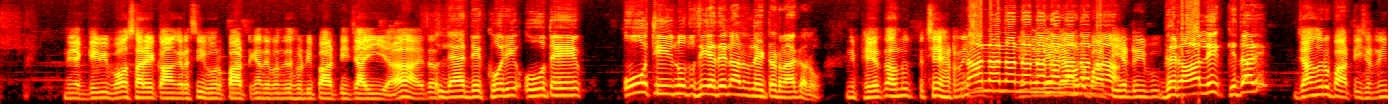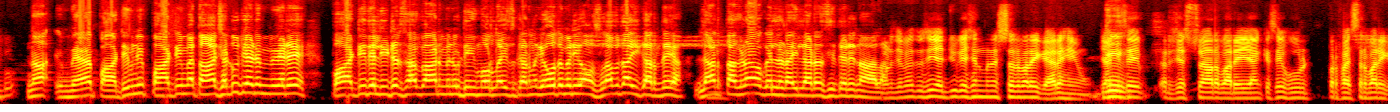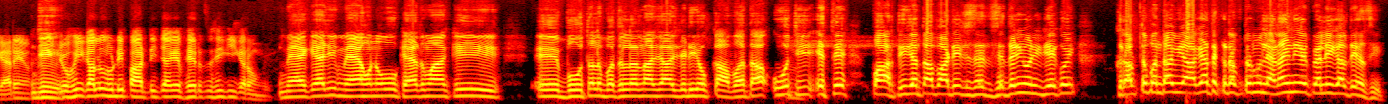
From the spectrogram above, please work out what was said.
ਨਹੀਂ ਅੱਗੇ ਵੀ ਬਹੁਤ ਸਾਰੇ ਕਾਂਗਰਸੀ ਹੋਰ ਪਾਰਟੀਆਂ ਦੇ ਬੰਦੇ ਤੁਹਾਡੀ ਪਾਰਟੀ ਚ ਆਈ ਆ ਲੈ ਦੇਖੋ ਜੀ ਉਹ ਤੇ ਉਹ ਚੀਜ਼ ਨੂੰ ਤੁਸੀਂ ਇਹਦੇ ਨਾਲ ਰਿਲੇਟਡ ਨਾ ਕਰੋ। ਨਹੀਂ ਫੇਰ ਤਾਂ ਉਹਨੂੰ ਪਿੱਛੇ ਹਟਣੀ ਨਾ ਨਾ ਨਾ ਨਾ ਨਾ ਨਾ ਨਾ ਪਾਰਟੀ ਹਟਣੀ ਪਊ। ਗਰਾਲ ਕਿਦਾਂ ਜੀ? ਜਾਂ ਤੁਹਾਨੂੰ ਪਾਰਟੀ ਛੱਡਣੀ ਪਊ? ਨਾ ਮੈਂ ਪਾਰਟੀ ਵੀ ਨਹੀਂ ਪਾਰਟੀ ਮੈਂ ਤਾਂ ਛੱਡੂ ਜਿਹੜੇ ਮੇਰੇ ਪਾਰਟੀ ਦੇ ਲੀਡਰ ਸਾਹਿਬਾਨ ਮੈਨੂੰ ਡੀਮੋਰਲਾਈਜ਼ ਕਰਨਗੇ ਉਹ ਤੇ ਮੇਰੀ ਹੌਸਲਾ ਵਧਾਈ ਕਰਦੇ ਆ। ਲੜ ਤਗੜਾ ਹੋ ਕੇ ਲੜਾਈ ਲੜ ਅਸੀਂ ਤੇਰੇ ਨਾਲ ਹੁਣ ਜਿਵੇਂ ਤੁਸੀਂ ਐਜੂਕੇਸ਼ਨ ਮਿਨਿਸਟਰ ਬਾਰੇ ਕਹਿ ਰਹੇ ਹੋ ਜਾਂ। ਕਿਸੇ ਰਜਿਸਟਰਾਰ ਬਾਰੇ ਜਾਂ ਕਿਸੇ ਹੋਰ ਪ੍ਰੋਫੈਸਰ ਬਾਰੇ ਕਹਿ ਰਹੇ ਹੋ ਜੀ। ਉਹੀ ਕੱਲ ਨੂੰ ਤੁਹਾਡੀ ਪਾਰਟੀ ਚ ਆ ਕੇ ਫਿਰ ਤੁਸੀਂ ਕੀ ਕਰੋਗੇ? ਮੈਂ ਕਿਹਾ ਜੀ ਮੈਂ ਹੁਣ ਉਹ ਕਹਿ ਦਵਾਂ ਕਿ ਇਹ ਬੋਤਲ ਬਦਲਣਾ ਜਾਂ ਜਿਹੜੀ ਉਹ ਕਹਾਵਤ ਆ ਉਹ ਚੀਜ਼ ਇੱਥੇ ਭਾਰਤੀ ਜਨਤਾ ਪਾਰਟੀ 'ਚ ਸਿੱਧ ਨਹੀਂ ਹੋਣੀ। ਜੇ ਕੋਈ ਕਰਪਟ ਬੰਦਾ ਵੀ ਆ ਗਿਆ ਤੇ ਕਰਪਟ ਨੂੰ ਲੈਣਾ ਹੀ ਨਹੀਂ ਪਹਿਲੀ ਗੱਲ ਤੇ ਅਸੀਂ।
